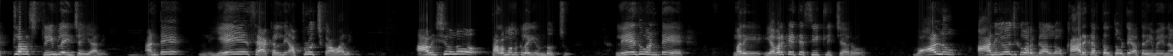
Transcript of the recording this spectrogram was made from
ఎట్లా స్ట్రీమ్లైన్ చేయాలి అంటే ఏ ఏ శాఖల్ని అప్రోచ్ కావాలి? ఆ విషయంలో తలమునుకులై ఉండొచ్చు. లేదు అంటే మరి ఎవరికైతే సీట్లు ఇచ్చారో వాళ్ళు ఆ నియోజకవర్గాల్లో కార్యకర్తలతోటి అతను ఏమైనా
